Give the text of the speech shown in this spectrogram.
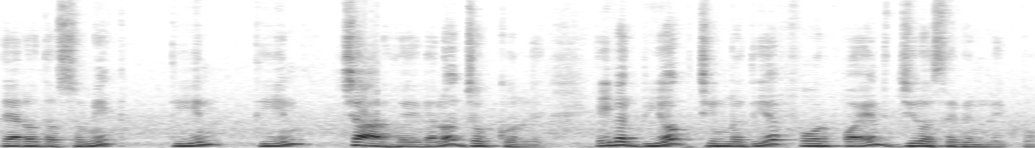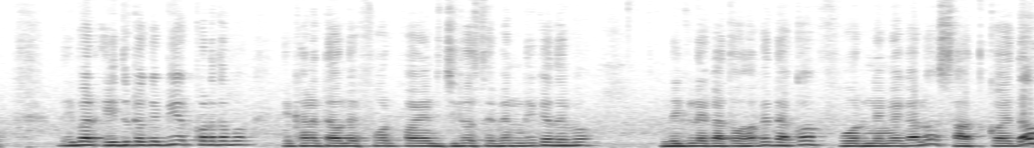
তেরো দশমিক তিন তিন, চার হয়ে গেল যোগ করলে। এইবার বিয়োগ চিহ্ন দিয়ে ফোর পয়েন্ট জিরো সেভেন লিখব। এবার এই দুটোকে বিয়োগ করে দেবো। এখানে তাহলে ফোর পয়েন্ট জিরো সেভেন লিখে দেবো। লিখলে কত হবে? দেখো ফোর নেমে গেল, সাত কয় দাও,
